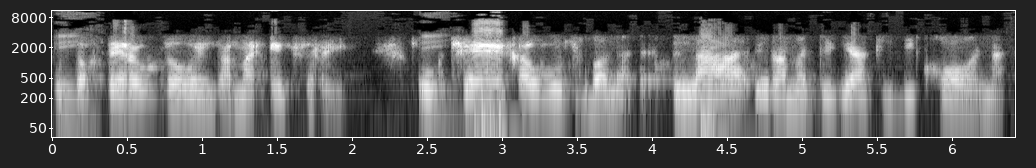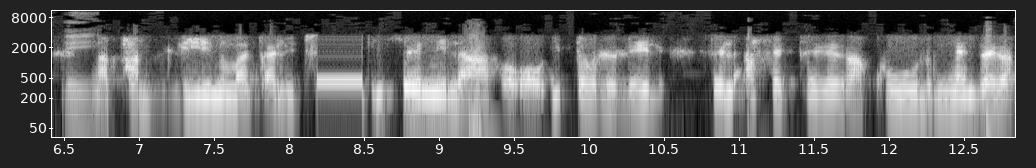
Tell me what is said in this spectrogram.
Eh. udokotera uzowenza ama-x-ray ukucheck-a ukuthi bona la iramatiki yakhe ibikhona ngaphambilini uma cala isemi lapho or idolo leli seli-affecteke kakhulu. Kungenzeka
